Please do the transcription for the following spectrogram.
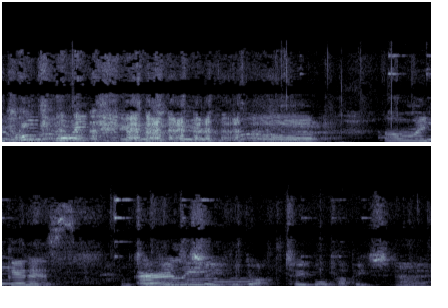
Oh, oh my goodness. We'll take Early- to see if we've got two more puppies in there,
